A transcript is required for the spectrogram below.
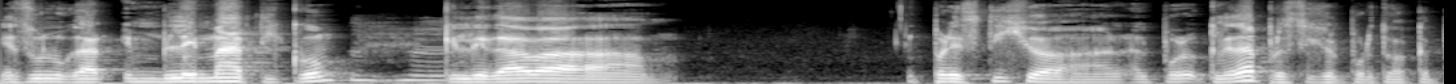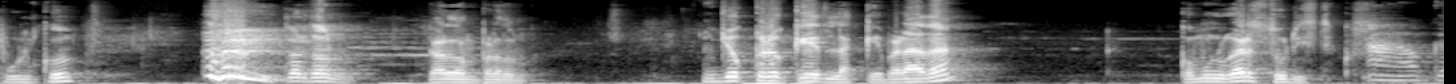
Es un lugar emblemático que le daba prestigio a- al que le da prestigio al puerto de Acapulco. perdón, perdón, perdón. Yo creo que es la quebrada como lugares turísticos. Ah, ok.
